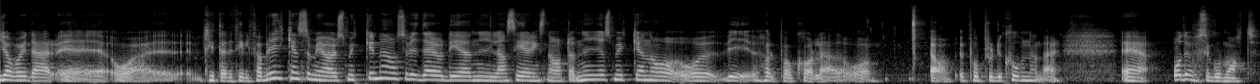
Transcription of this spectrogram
jag var ju där eh, och eh, tittade till fabriken som gör smyckena och så vidare och det är en nylansering snart av nya smycken och, och vi höll på att kolla och, ja, på produktionen där. Eh, och det var så god mat.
